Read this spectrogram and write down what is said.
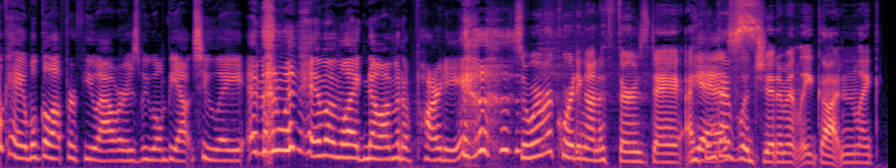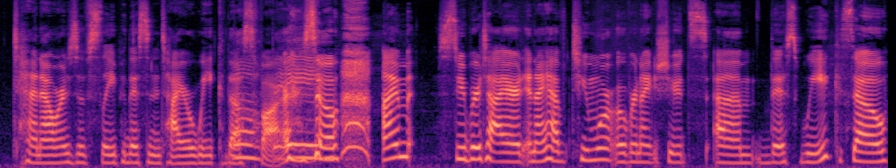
okay, we'll go out for a few hours. We won't be out too late. And then with him, I'm like, no, I'm gonna party. So we're recording on a Thursday. I think I've legitimately gotten like 10 hours of sleep this entire week thus Oh, far. babe. So I'm super tired and I have two more overnight shoots um, this week. So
